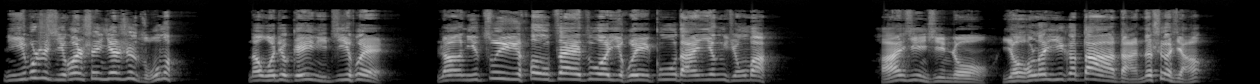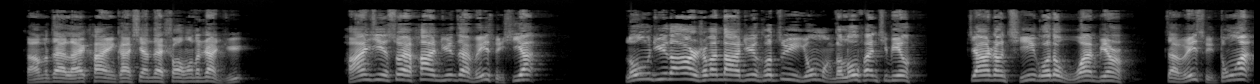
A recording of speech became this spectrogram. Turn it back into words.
你不是喜欢身先士卒吗？那我就给你机会，让你最后再做一回孤胆英雄吧。韩信心中有了一个大胆的设想，咱们再来看一看现在双方的战局。韩信率汉军在渭水西岸，龙驹的二十万大军和最勇猛的楼烦骑兵，加上齐国的五万兵，在渭水东岸，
